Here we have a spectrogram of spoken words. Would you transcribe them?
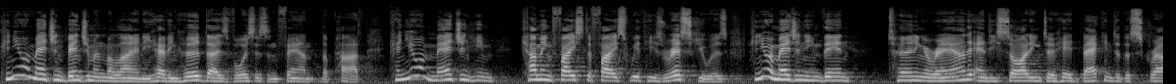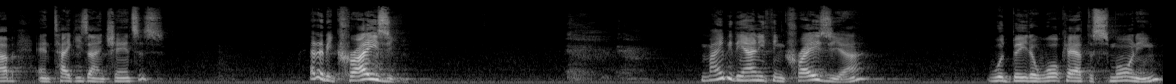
Can you imagine Benjamin Maloney having heard those voices and found the path? Can you imagine him coming face to face with his rescuers? Can you imagine him then turning around and deciding to head back into the scrub and take his own chances? That'd be crazy. Maybe the only thing crazier would be to walk out this morning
